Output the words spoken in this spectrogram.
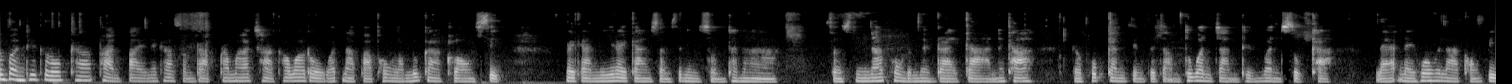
ท่านฟังที่เคารพค่ะผ่านไปนะคะสำหรับพระมาชาคาวโรวัดนาป่าพงลำลูกกาคลองสิบรายการนี้รายการสันสนีสนทนา สันสนีนาพงดำเนินรายการนะคะเราพบกันเป็นประจำทุกวันจันทร์ถึงวันศุกร์ค่ะ และในห่วงเวลาของปี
